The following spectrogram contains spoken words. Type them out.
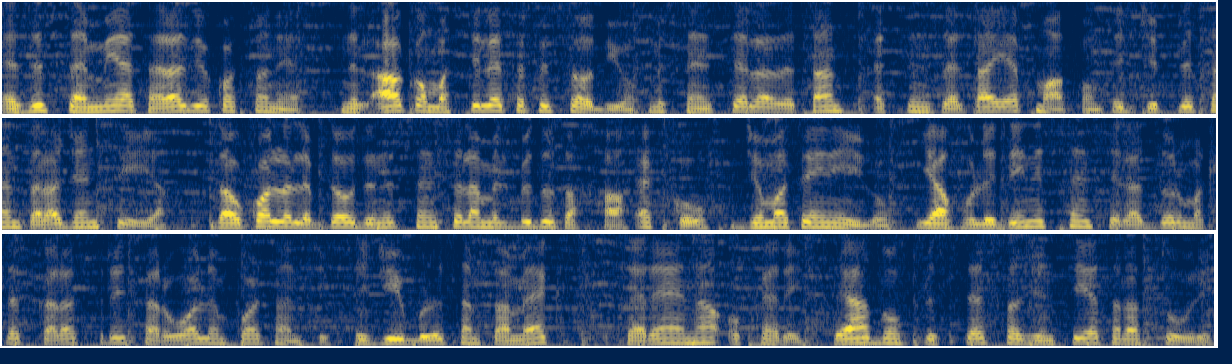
Eżis semmija ta' Radio Kottonet, nilqakom għat-tielet episodju mis-sensiela li tant qed tinżel tajjeb magħkom iġġib l-isem tal-Aġenzija. Dawk kollha li bdew din is-sensiela mill-bidu tagħha, hekk hu, ġimagħtejn ilu, jafu li din is-sensiela ddur ma' tliet karattri ta' rwol importanti li jġibu l-isem ta' Max, Serena u Carrie li jaħdmu fl-istess aġenzija tal-atturi.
